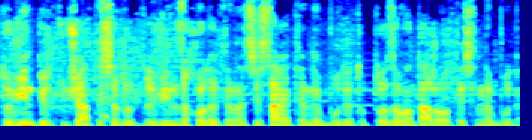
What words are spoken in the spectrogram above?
то він підключатися до він заходити на ці сайти не буде, тобто завантажуватися не буде.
